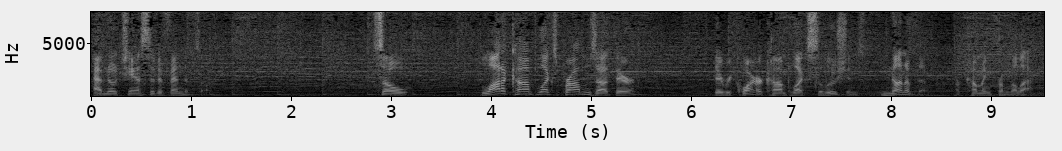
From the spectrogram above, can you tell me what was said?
have no chance to defend themselves. So, a lot of complex problems out there. They require complex solutions. None of them are coming from the left.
